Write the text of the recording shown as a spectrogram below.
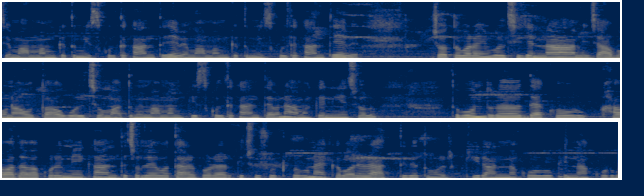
যে, মাম্মামকে তুমি স্কুল থেকে আনতে যাবে? মাম্মামকে তুমি স্কুল থেকে আনতে যাবে? যতবার আমি বলছি যে, না, আমি যাব না। ও তাও বলছে মা তুমি মামামকে স্কুল থেকে আনতে হবে না, আমাকে নিয়ে চলো। তো বন্ধুরা দেখো খাওয়া দাওয়া করে মেয়েকে আনতে চলে যাব। তারপরে আর কিছু শ্যুট করব না। একেবারে রাত্রিরে তোমার কি রান্না করব, কি না করব,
